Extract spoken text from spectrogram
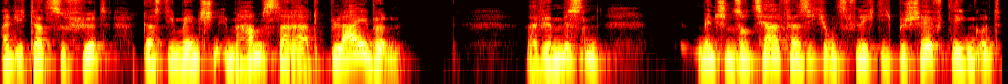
eigentlich dazu führt, dass die Menschen im Hamsterrad bleiben. Weil wir müssen Menschen sozialversicherungspflichtig beschäftigen und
